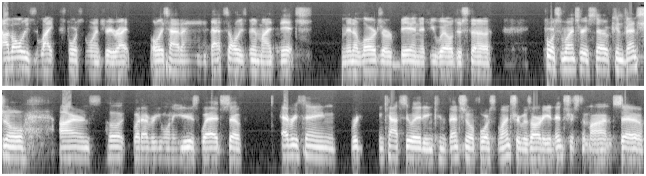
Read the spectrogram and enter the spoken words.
have always liked forcible entry, right? Always had a that's always been my niche in a larger bin, if you will, just uh, the forcible entry. So conventional irons, hook, whatever you want to use, wedge. So everything encapsulating conventional forcible entry was already an interest of mine. So,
